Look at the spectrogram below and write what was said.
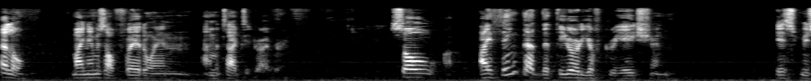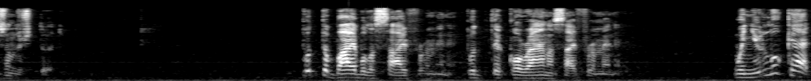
Hello, my name is Alfredo and I'm a taxi driver. So, I think that the theory of creation is misunderstood. Put the Bible aside for a minute, put the Quran aside for a minute. When you look at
